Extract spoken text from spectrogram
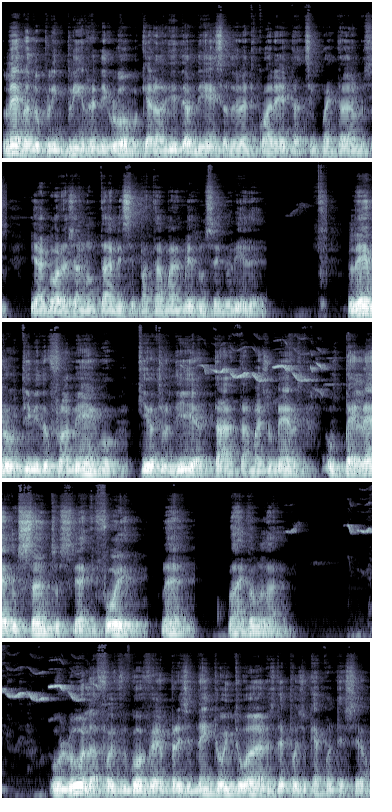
Lembra do Plim Plim Rede Globo, que era líder de audiência durante 40, 50 anos? e agora já não está nesse patamar mesmo sendo líder? Lembra o time do Flamengo que outro dia, tá, tá mais ou menos, o Pelé do Santos, né, que foi, né? Vai, vamos lá. O Lula foi presidente oito anos, depois o que aconteceu?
